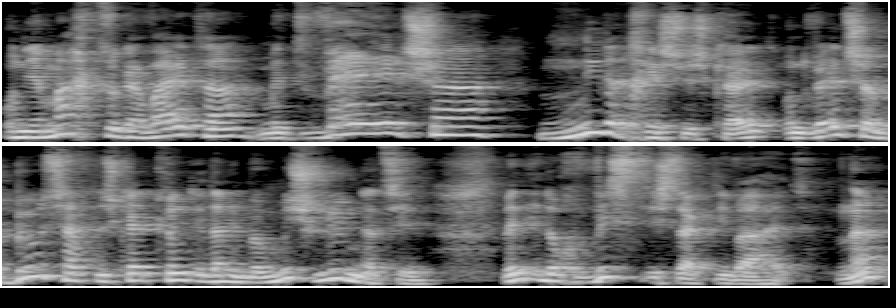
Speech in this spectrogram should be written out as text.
und ihr macht sogar weiter, mit welcher Niederträchtigkeit und welcher Böshaftigkeit könnt ihr dann über mich Lügen erzählen. Wenn ihr doch wisst, ich sag die Wahrheit, ne?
